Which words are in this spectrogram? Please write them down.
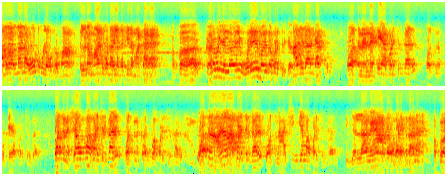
அதனால தான் வீட்டுக்குள்ள விட்டுருப்பான். இல்லைன்னா மாட்டு கொட்டாயில கட்டிட மாட்டேன். அப்பா கடவுள் எல்லாரையும் ஒரே மாதிரி தான் படைச்சிருக்காரு. அதுதான் தப்பு ஒருத்தனை நெட்டையா படிச்சிருக்காரு ஒருத்தனை குட்டையா படிச்சிருக்காரு. ஒருத்தனை சிவப்பா படிச்சிருக்காரு ஒருத்தனை கருப்பா படிச்சிருக்காரு. ஒருத்தனை அழகா படிச்சிருக்காரு ஒருத்தனை அசிங்கமா படிச்சிருக்காரு. இது எல்லாமே ஆண்டவன் படைக்கிறானே அப்பா.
